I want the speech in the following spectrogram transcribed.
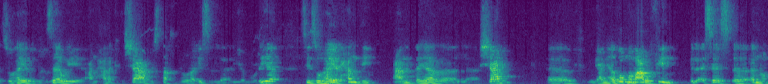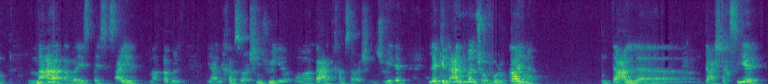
زهير المغزاوي عن حركة الشعب يستقبلوا رئيس الجمهورية. سي زهير حمدي عن التيار الشعبي. يعني هذوما معروفين بالأساس أنهم مع الرئيس قيس سعيد ما قبل يعني 25 جويلية وما بعد 25 جويلية. لكن عندما نشوفوا القائمة نتاع نتاع الشخصيات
